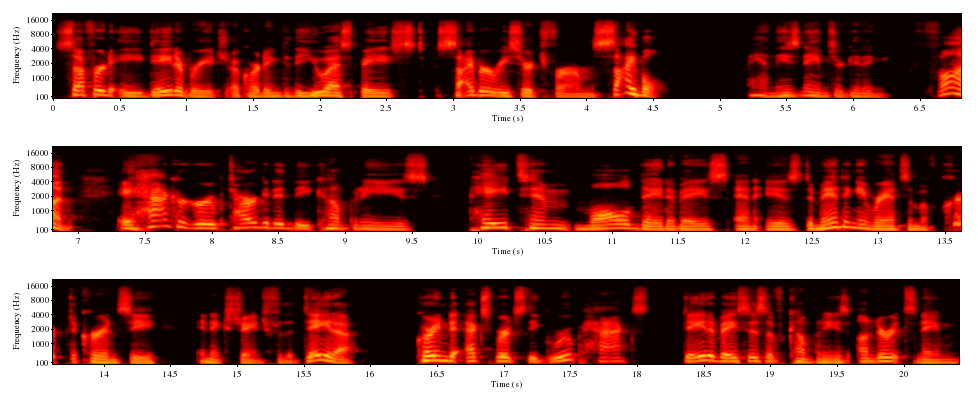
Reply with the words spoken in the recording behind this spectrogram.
suffered a data breach, according to the U.S.-based cyber research firm Cyble. Man, these names are getting fun. A hacker group targeted the company's Paytm Mall database and is demanding a ransom of cryptocurrency in exchange for the data. According to experts, the group hacks databases of companies under its name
